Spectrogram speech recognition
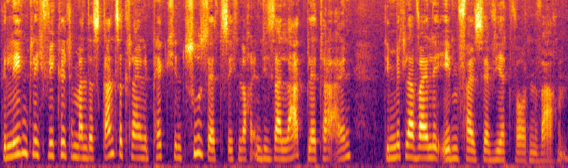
Gelegentlich wickelte man das ganze kleine Päckchen zusätzlich noch in die Salatblätter ein, die mittlerweile ebenfalls serviert worden waren.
